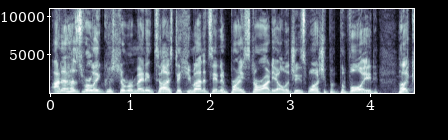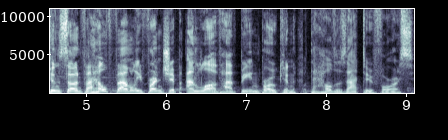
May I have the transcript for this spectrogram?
Anna has relinquished her remaining ties to humanity and embraced her ideology's worship of the void. Her concern for health, family, friendship, and love have been broken. What the hell does that do for us?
